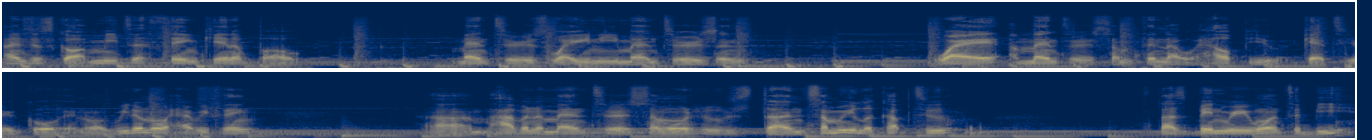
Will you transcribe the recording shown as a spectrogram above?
and just got me to thinking about mentors, why you need mentors, and why a mentor is something that will help you get to your goal. You know, we don't know everything. Um, having a mentor is someone who's done, someone you look up to, that's been where you want to be,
